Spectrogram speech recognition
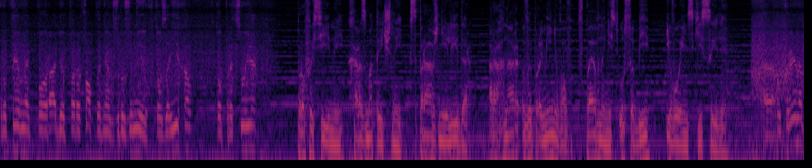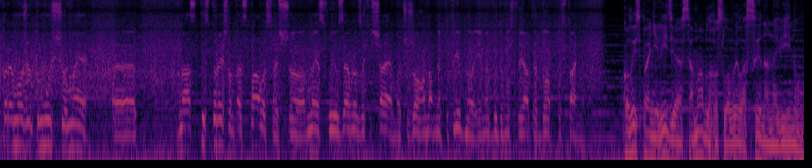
противник по радіоперехопленнях зрозумів, хто заїхав, хто працює. Професійний, харизматичний, справжній лідер. Рагнар випромінював впевненість у собі і воїнській силі. Е, Україна переможе, тому що ми е, в нас історично так склалося, що ми свою землю захищаємо, чужого нам не потрібно, і ми будемо стояти до останнього. Колись пані Лідія сама благословила сина на війну.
